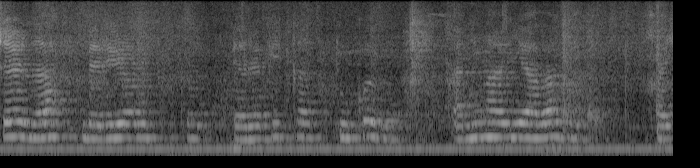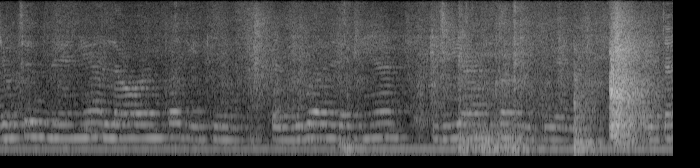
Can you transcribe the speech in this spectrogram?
Zer da berriro errepikatuko du. Animalia bat da, jaiotzen denean lau hanka dituena. Heldua denean bi hanka dituena eta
